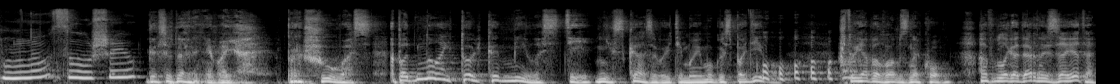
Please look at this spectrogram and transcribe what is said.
ну, слушаю. Государыня моя, прошу вас, об одной только милости не сказывайте моему господину, что я был вам знаком. А в благодарность за это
